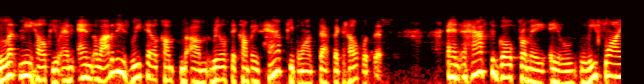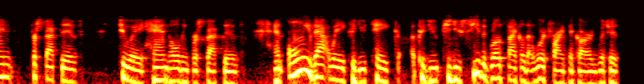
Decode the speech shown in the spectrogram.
Let me help you. And and a lot of these retail com- um, real estate companies have people on staff that can help with this. And it has to go from a, a lease line perspective to a hand-holding perspective and only that way could you take could you could you see the growth cycle that we're trying to card, which is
